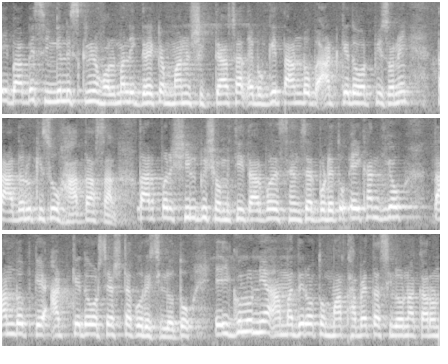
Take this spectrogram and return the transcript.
এইভাবে সিঙ্গেল স্ক্রিন হল মালিকদের একটা মানসিক আসাল এবং কি তাণ্ডব আটকে দেওয়ার পিছনে তাদেরও কিছু হাত আসাল। তারপরে শিল্পী সমিতি তারপরে সেন্সার বোর্ডে তো এইখান থেকেও তাণ্ডবকে আটকে দেওয়ার চেষ্টা করেছিল। তো এইগুলো নিয়ে আমাদের অত মাথা ব্যথা ছিল না, কারণ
